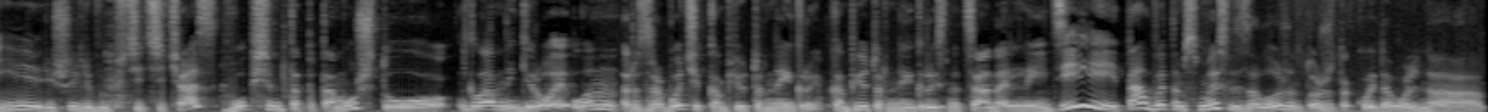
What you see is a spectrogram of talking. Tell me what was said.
и решили выпустить сейчас. В общем-то, потому что главный герой, он разработчик компьютерной игры. Компьютерной игры с национальной идеей, и там в этом смысле заложен тоже такой довольно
